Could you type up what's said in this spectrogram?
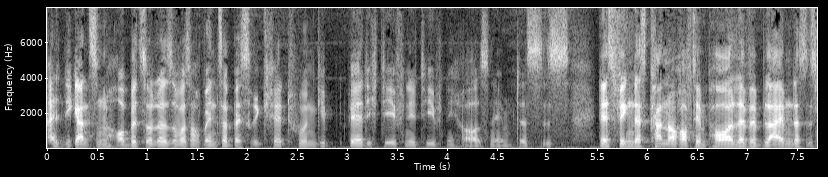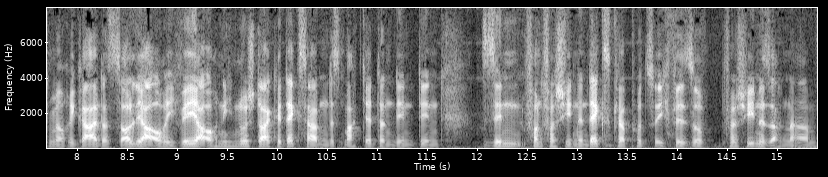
also die ganzen Hobbits oder sowas, auch wenn es da bessere Kreaturen gibt, werde ich definitiv nicht rausnehmen. Das ist, deswegen, das kann auch auf dem Power-Level bleiben, das ist mir auch egal. Das soll ja auch, ich will ja auch nicht nur starke Decks haben, das macht ja dann den, den Sinn von verschiedenen Decks kaputt. So, ich will so verschiedene Sachen haben.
